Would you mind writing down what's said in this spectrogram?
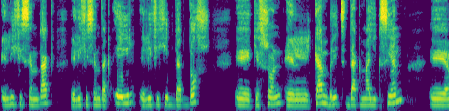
el IFI Sendac, el IFI Sendac Air, el IFI Hip DAC 2, eh, que son el Cambridge DAC Magic 100 eh,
